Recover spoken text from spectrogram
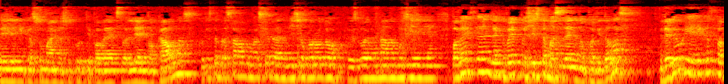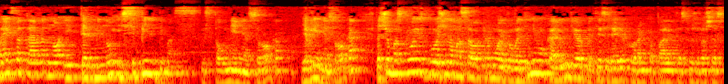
dailininkas sumanė sukurti paveikslą Lenino kalnas, kuris dabar saugomas yra Ničegorodo vaizduojimo meno muziejuje. Paveiksle lengvai pažįstamas Lenino pavydalas, Vėliau Rerichas paveikslą pervadino į terminų įsipildymas įspalnėnės roką, Javrienės roką, tačiau Maskvoje jis buvo žinomas savo pirmoji pavadinimu, ką liūdėjo paties Rericho ranka paliktas užrašas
